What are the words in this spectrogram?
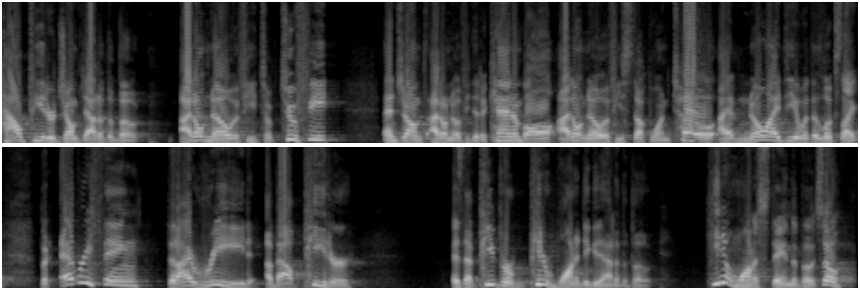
how Peter jumped out of the boat. I don't know if he took two feet, and jumped. I don't know if he did a cannonball. I don't know if he stuck one toe. I have no idea what that looks like. But everything that I read about Peter is that Peter, Peter wanted to get out of the boat. He didn't want to stay in the boat. So,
